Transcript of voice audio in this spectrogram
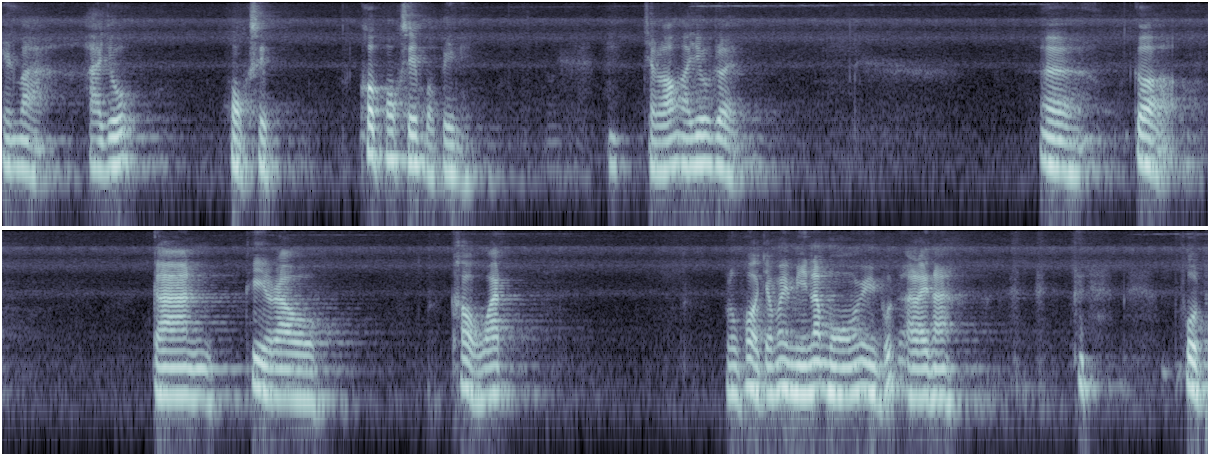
เห็นว่าอายุหกสิบครบหกสิบกว่าปีนี้ ฉลองอายุด้วย เออ ก็ การที่เราเข้าวัดหลวงพ่อจะไม่มีน้ำโมไม่มีพุทธอะไรนะ พูดไป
